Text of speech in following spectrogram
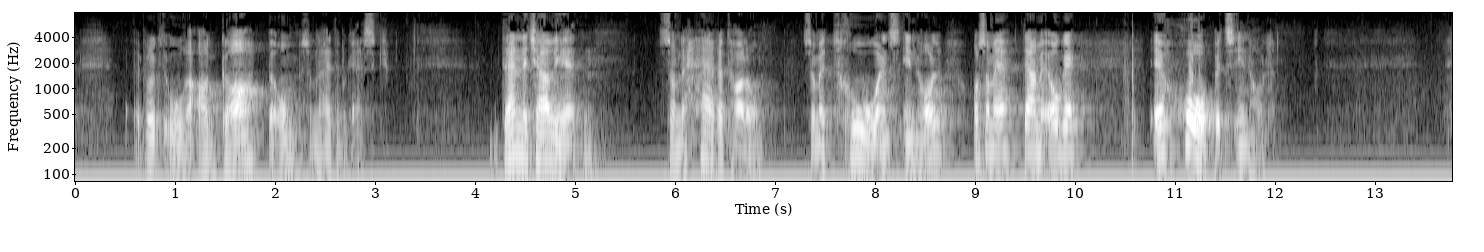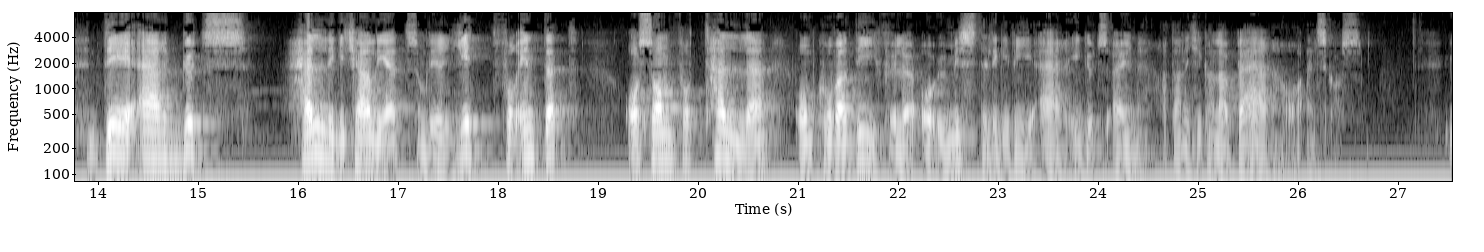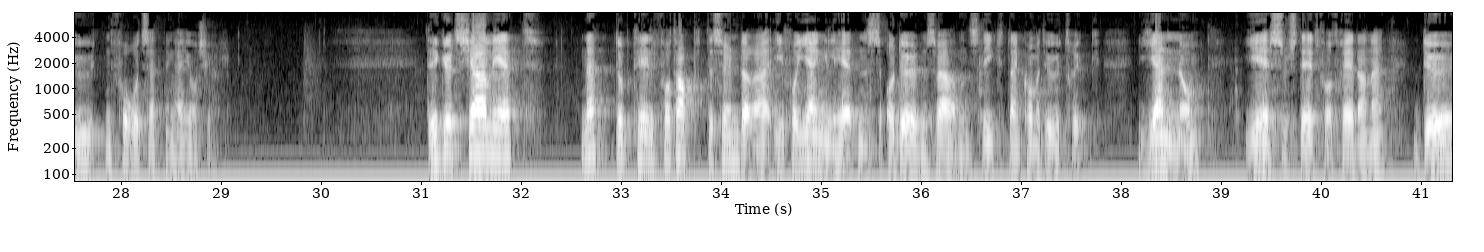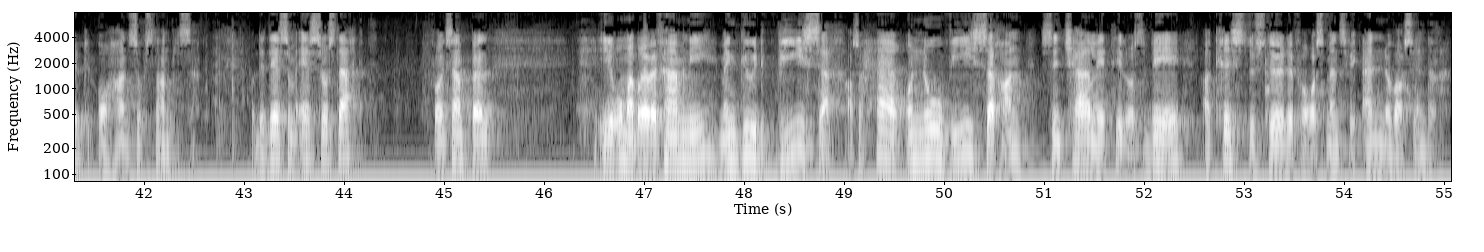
brukt ordet agape om, som det heter på gresk. Denne kjærligheten som det her er tale om, som er troens innhold, og som er dermed òg er, er håpets innhold. Det er Guds hellige kjærlighet som blir gitt for intet, og som forteller om hvor verdifulle og umistelige vi er i Guds øyne. At Han ikke kan la være å elske oss uten forutsetninger i oss sjøl. Det er Guds kjærlighet nettopp til fortapte syndere i forgjengelighetens og dødens verden, slik den kommer til uttrykk gjennom Jesus stedfortredende død og hans oppstandelse. Og Det er det som er så sterkt. For eksempel i Romerbrevet 5,9. Men Gud viser, altså her og nå viser Han sin kjærlighet til oss ved at Kristus døde for oss mens vi ennå var syndere.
